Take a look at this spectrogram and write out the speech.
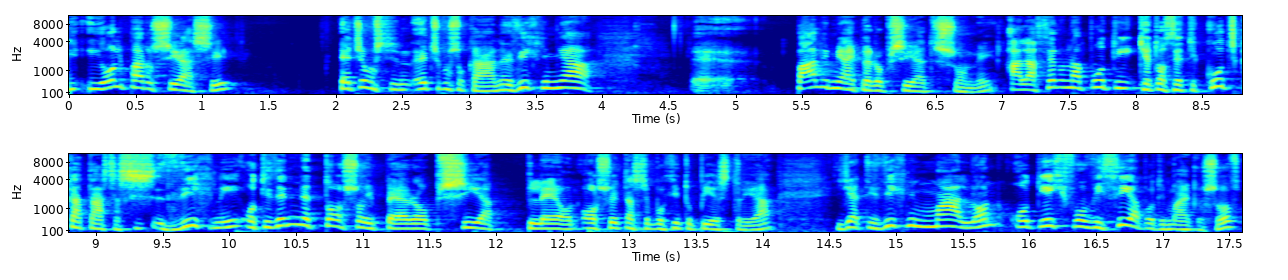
η, η όλη παρουσίαση έτσι όπως, έτσι όπως το κάνανε δείχνει μια ε, πάλι μια υπεροψία της Sony αλλά θέλω να πω ότι και το θετικό της κατάστασης δείχνει ότι δεν είναι τόσο υπεροψία πλέον όσο ήταν στην εποχή του PS3 γιατί δείχνει μάλλον ότι έχει φοβηθεί από τη Microsoft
